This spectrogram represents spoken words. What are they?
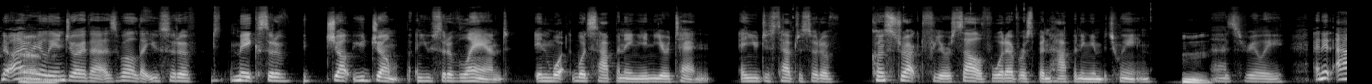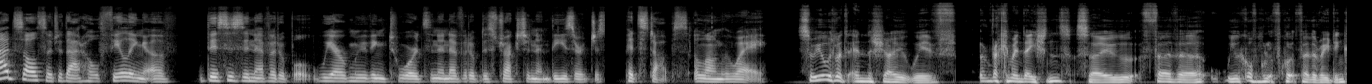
No, I really enjoy that as well. That you sort of make sort of jump, you jump and you sort of land in what what's happening in year ten, and you just have to sort of construct for yourself whatever's been happening in between. Uh, it's really, and it adds also to that whole feeling of this is inevitable. We are moving towards an inevitable destruction, and these are just pit stops along the way. So we always like to end the show with recommendations. So further, we often look for further reading,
